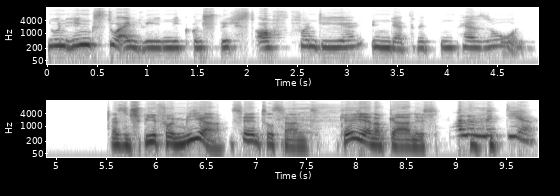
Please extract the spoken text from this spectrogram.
Nun hinkst du ein wenig und sprichst oft von dir in der dritten Person. Das ist ein Spiel von mir. Ist ja interessant. Kenne ich ja noch gar nicht. Von und mit dir.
